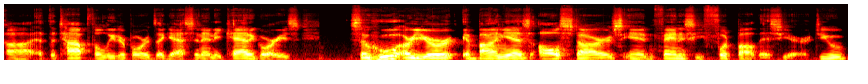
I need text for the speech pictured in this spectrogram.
uh, at the top of the leaderboards, I guess, in any categories. So, who are your Ibanez All Stars in fantasy football this year? Do you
